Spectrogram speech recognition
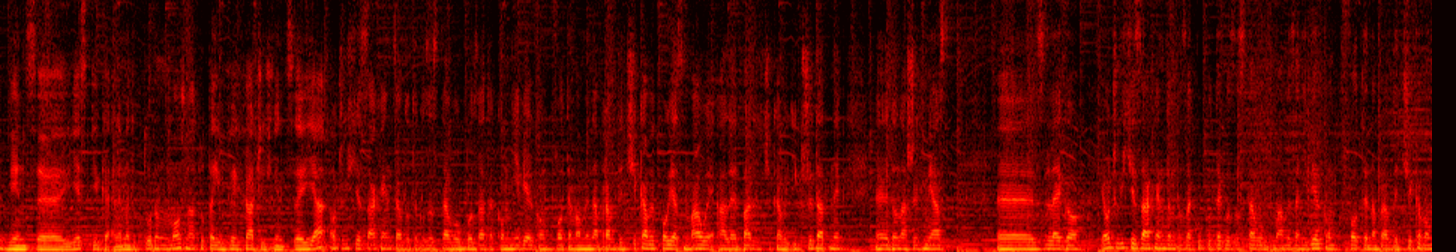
więc e, jest kilka elementów, które można tutaj wyhaczyć, więc e, ja oczywiście zachęcam do tego zestawu, bo za taką niewielką kwotę mamy naprawdę ciekawy pojazd, mały, ale bardzo ciekawy i przydatny e, do naszych miast z Lego. Ja oczywiście zachęcam do zakupu tego zestawu, bo mamy za niewielką kwotę naprawdę ciekawą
